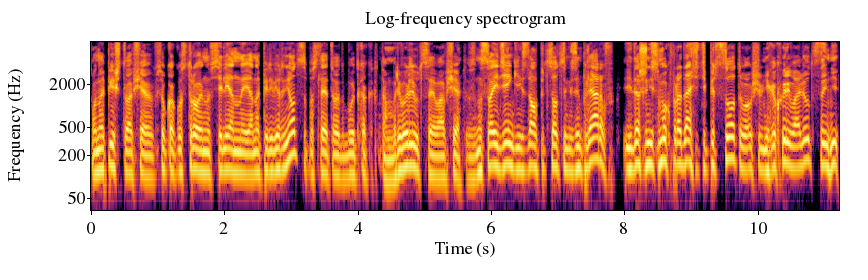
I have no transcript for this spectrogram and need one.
он напишет вообще все, как устроена Вселенная, и она перевернется, после этого это будет как там революция вообще. На свои деньги издал 500 экземпляров, и даже не смог продать эти 500, и, в общем, никакой революции ни,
